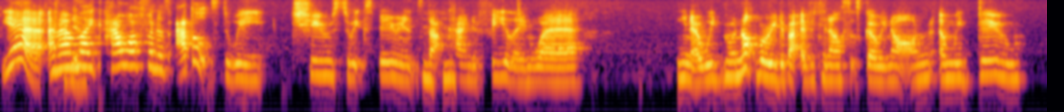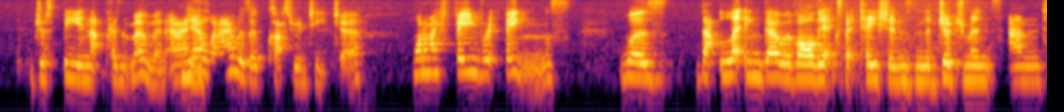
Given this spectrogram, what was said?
yeah and i'm Yeah. like how often as adults do we choose to experience that Mhm. kind of feeling where you know we, we're not worried about everything else that's going on and we do just be in that present moment and i Yeah. know when i was a classroom teacher one of my favorite things was that letting go of all the expectations and the judgments and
